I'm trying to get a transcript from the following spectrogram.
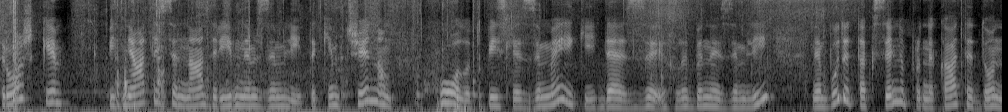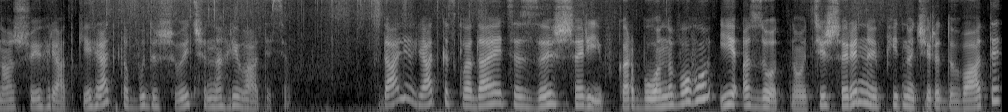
трошки піднятися над рівнем землі. Таким чином, холод після зими, який йде з глибини землі, не буде так сильно проникати до нашої грядки. І грядка буде швидше нагріватися. Далі грядка складається з шарів карбонового і азотного. Ці шари необхідно чередувати,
